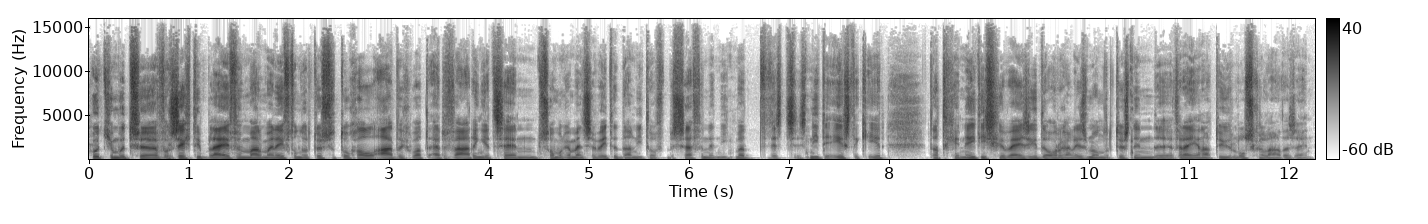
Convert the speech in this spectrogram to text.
Goed, je moet eh, voorzichtig blijven, maar men heeft ondertussen toch al aardig wat ervaring. Het zijn, sommige mensen weten dat niet of beseffen het niet, maar het is, niet de eerste keer dat genetisch gewijzigde organismen ondertussen in de vrije natuur losgelaten zijn.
